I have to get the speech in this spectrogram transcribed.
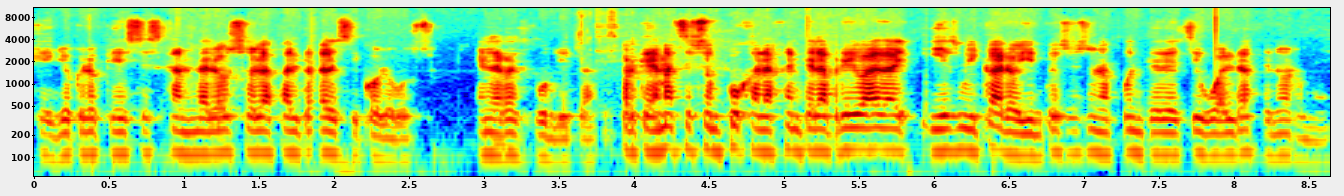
que yo creo que es escandaloso la falta de psicólogos en la red pública. Porque además eso empuja a la gente a la privada y es muy caro y entonces es una fuente de desigualdad enorme.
